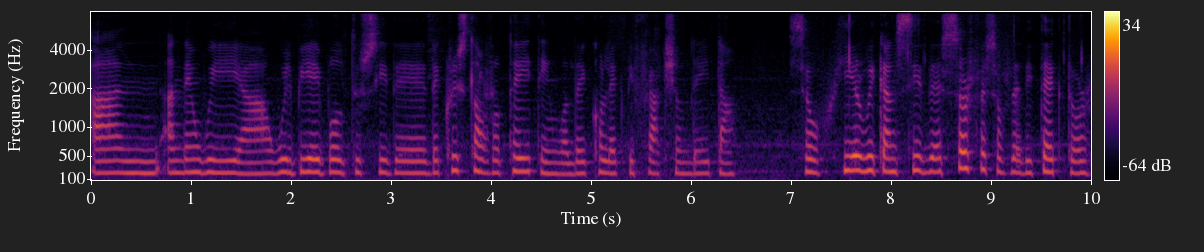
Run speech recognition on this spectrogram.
and, and then we uh, will be able to see the, the crystal rotating while they collect diffraction data. So here we can see the surface of the detector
